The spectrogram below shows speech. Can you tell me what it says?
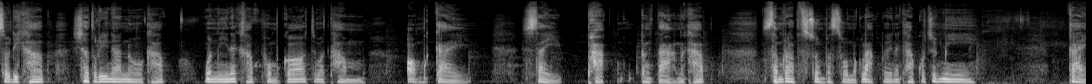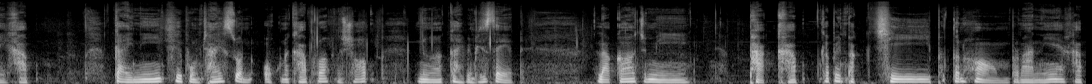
สวัสดีครับ ชาตรินาโนครับ วันนี้นะครับผมก็จะมาทำอ่อมไก่ใส่ผักต่างๆนะครับสำหรับส่วนผสมหลักๆเลยนะครับ ก็จะมีไก่ครับ ไก่นี้คือผมใช้ส่วนอกนะครับ เพราะผมชอบเนื้อไก่เป็นพิเศษ แล้วก็จะมีผักครับ ก็เป็นผักชีต้นหอมประมาณนี้ครับ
